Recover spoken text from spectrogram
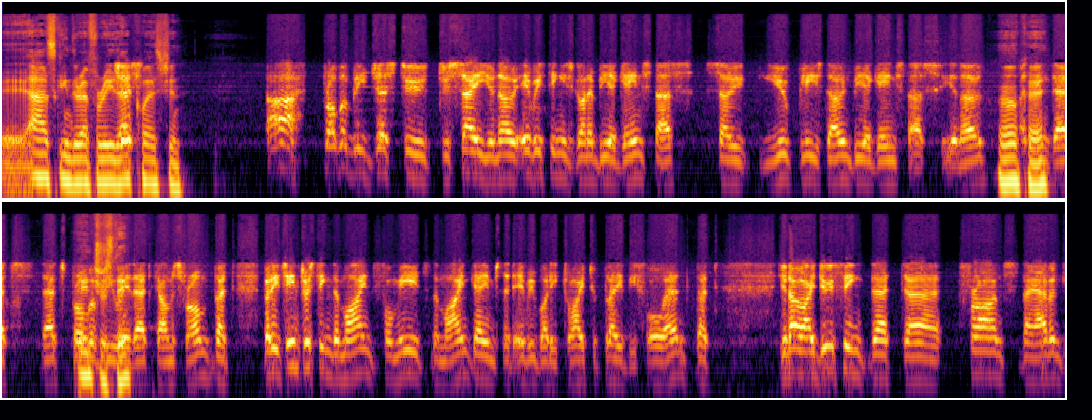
uh, asking the referee that question. Ah, probably just to to say, you know, everything is going to be against us. So you please don't be against us. You know. I Okay. think that's that's probably where that comes from. But but it's interesting. The mind for me, it's the mind games that everybody tried to play beforehand. But you know, I do think that. Uh, France, they haven't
